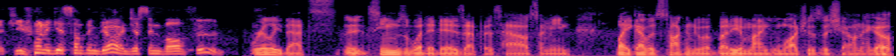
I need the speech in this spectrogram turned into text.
If you want to get something going, just involve food. really that's it seems what it is at this house i mean like i was talking to a buddy of mine who watches the show and i go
